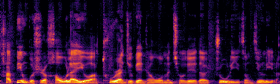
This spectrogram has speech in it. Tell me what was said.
他并不是毫无来由啊，突然就变成我们球队的助理总经理了。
